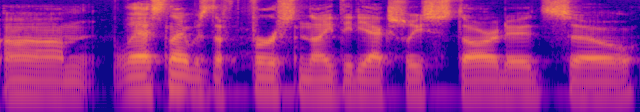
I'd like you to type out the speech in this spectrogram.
Um, last night was the first night that he actually started, so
